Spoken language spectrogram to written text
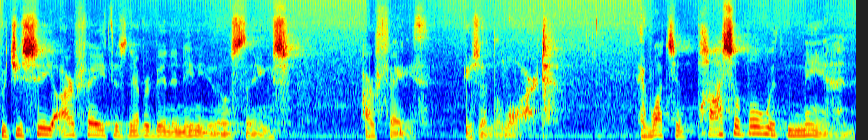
But you see, our faith has never been in any of those things. Our faith is in the Lord. And what's impossible with man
